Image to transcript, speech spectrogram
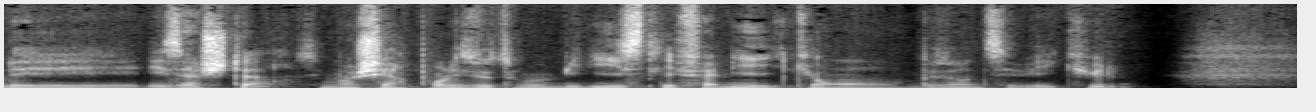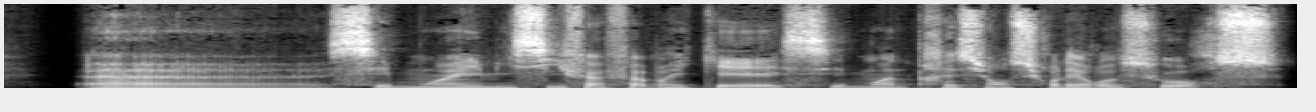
les, acheteurs, c'est moins cher pour les automobilistes, les familles qui ont besoin de ces véhicules. Euh, c'est moins émissif à fabriquer, c'est moins de pression sur les ressources,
